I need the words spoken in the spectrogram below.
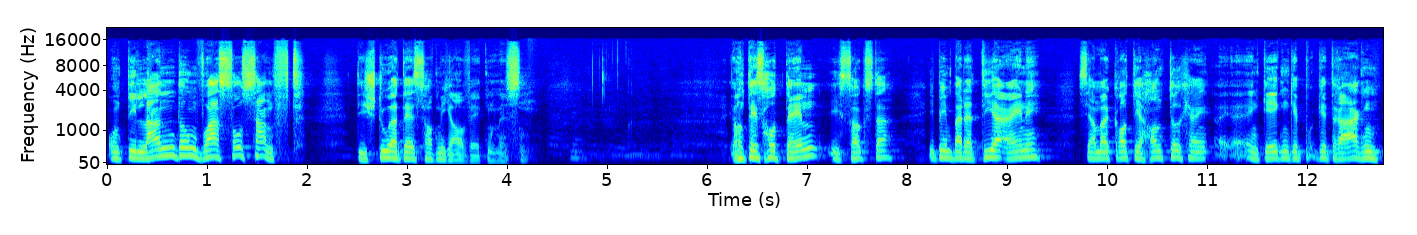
und die Landung war so sanft. Die Stewardess hat mich aufwecken müssen. Und das Hotel, ich sag's dir, ich bin bei der Tier eine, Sie haben mir gerade die Handtuch entgegengetragen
